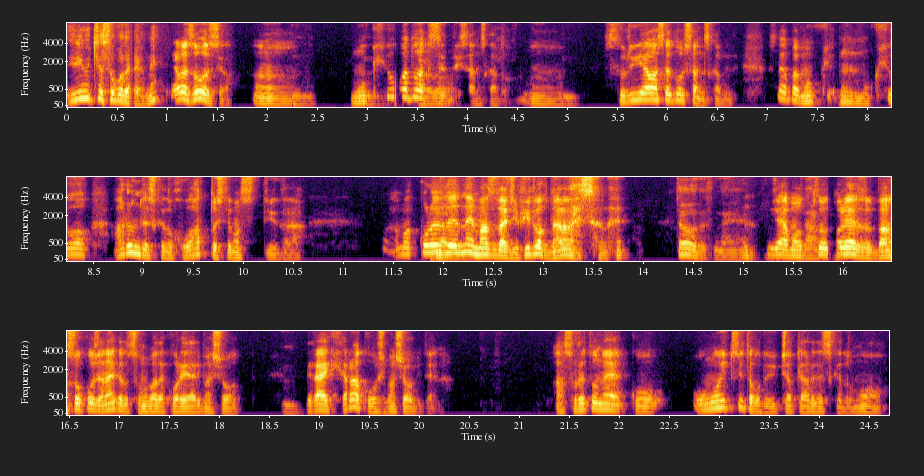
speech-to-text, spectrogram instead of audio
入り口はそこだよね。やっぱりそうですよ。うん。うん。目標はどうやって設定したんですかと。うん。すり合わせどうしたんですか。みたいなやっぱり目標,、うん、目標あるんですけど、ほわっとしてますっていうから、まあ、これでね、まず大事、フィードバックならないですよね。そうですね。じゃあもうととりあえず伴走こうじゃないけど、その場でこれやりましょう。うん。で、来期からはこうしましょうみたいな。あ、それとね、こう、思いついたこと言っちゃってあれですけども、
